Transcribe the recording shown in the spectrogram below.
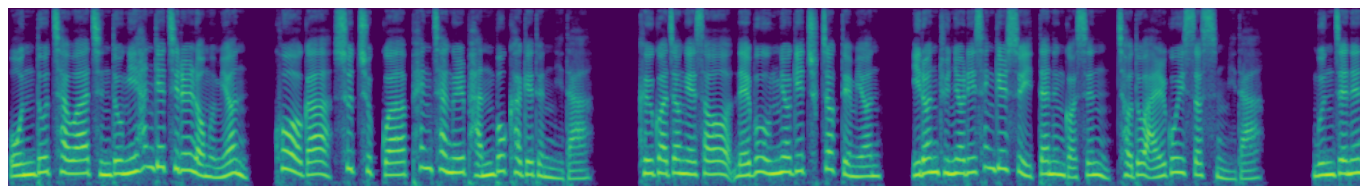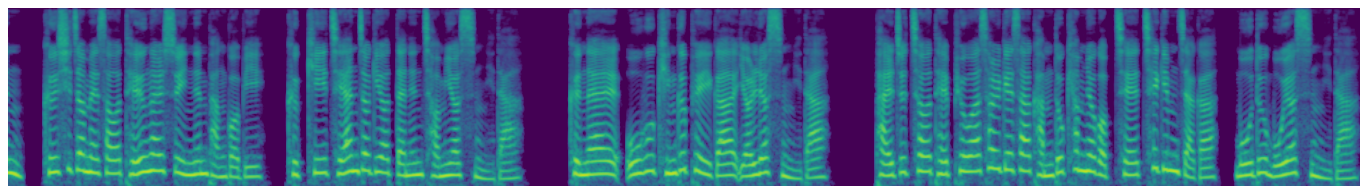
온도차와 진동이 한계치를 넘으면 코어가 수축과 팽창을 반복하게 됩니다. 그 과정에서 내부 응력이 축적되면 이런 균열이 생길 수 있다는 것은 저도 알고 있었습니다. 문제는 그 시점에서 대응할 수 있는 방법이 극히 제한적이었다는 점이었습니다. 그날 오후 긴급회의가 열렸습니다. 발주처 대표와 설계사 감독 협력업체 책임자가 모두 모였습니다.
